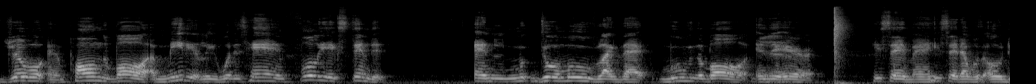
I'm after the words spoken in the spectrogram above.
dribble and palm the ball immediately with his hand fully extended, and do a move like that, moving the ball in the air. He said, "Man, he said that was OD."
